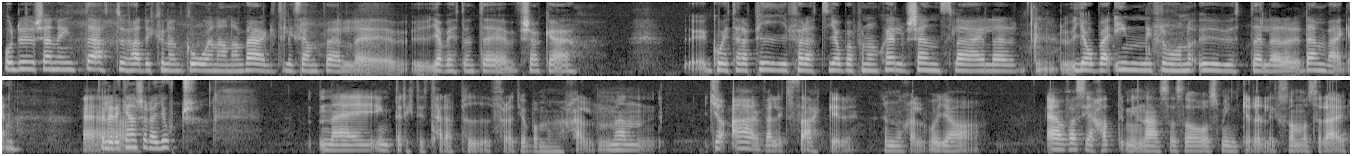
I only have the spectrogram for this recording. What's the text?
Och du känner inte att du hade kunnat gå en annan väg till exempel, eh, jag vet inte, försöka gå i terapi för att jobba på någon självkänsla eller jobba inifrån och ut eller den vägen? Eller det eh, kanske du har gjort? Nej, inte riktigt terapi för att jobba med mig själv. Men jag är väldigt säker i mig själv. Och jag, även fast jag hade min näsa så och sminkade liksom och sådär.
